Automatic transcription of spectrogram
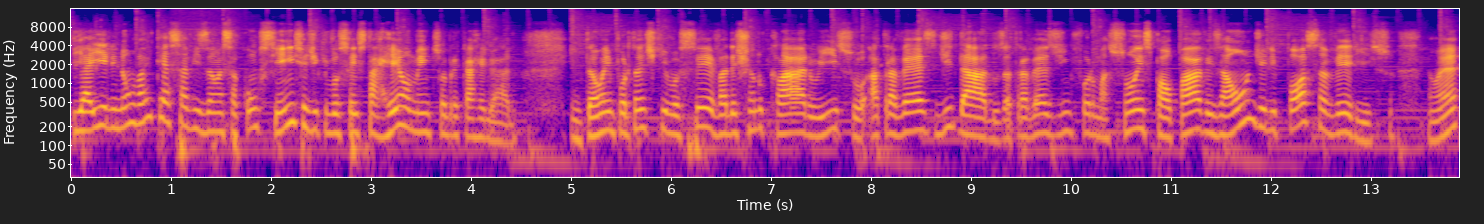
E aí ele não vai ter essa visão, essa consciência de que você está realmente sobrecarregado. Então é importante que você vá deixando claro isso através de dados, através de informações palpáveis aonde ele possa ver isso, não é?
